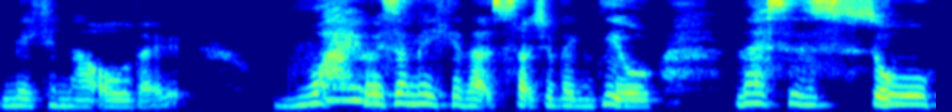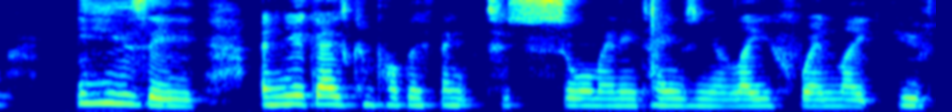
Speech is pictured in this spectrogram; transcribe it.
making that all about? Why was I making that such a big deal? This is so easy. And you guys can probably think to so many times in your life when like you've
